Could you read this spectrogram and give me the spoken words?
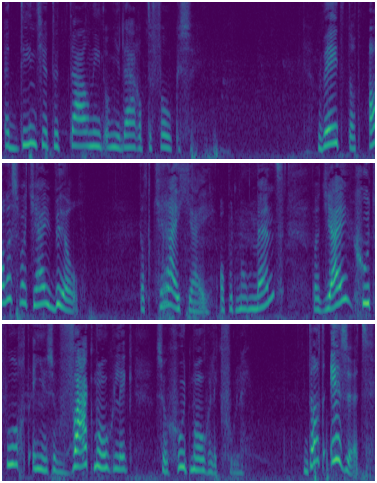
het dient je totaal niet om je daarop te focussen. Weet dat alles wat jij wil, dat krijg jij op het moment dat jij goed wordt en je zo vaak mogelijk zo goed mogelijk voelen. Dat is het.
